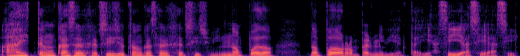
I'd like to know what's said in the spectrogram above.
ay, tengo que hacer ejercicio, tengo que hacer ejercicio y no puedo, no puedo romper mi dieta y así, así, así.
